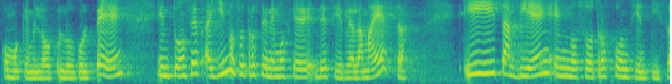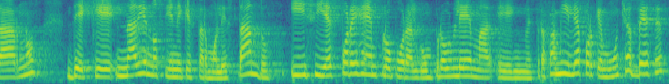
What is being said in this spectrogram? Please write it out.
como que me los golpeen, entonces allí nosotros tenemos que decirle a la maestra. Y también en nosotros concientizarnos de que nadie nos tiene que estar molestando. Y si es, por ejemplo, por algún problema en nuestra familia, porque muchas veces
